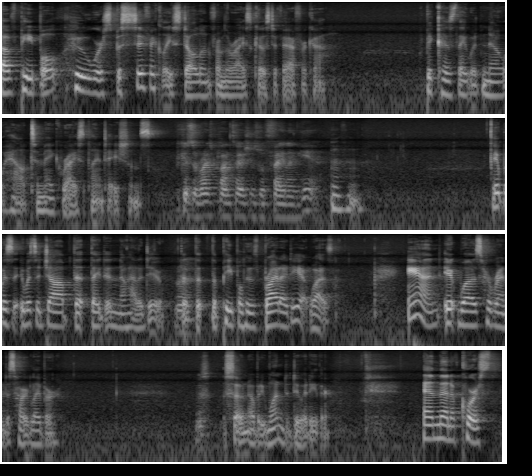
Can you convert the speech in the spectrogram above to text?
Of people who were specifically stolen from the rice coast of Africa because they would know how to make rice plantations. Because the rice plantations were failing here. Mm-hmm. It was it was a job that they didn't know how to do. Right. That the, the people whose bright idea it was, and it was horrendous hard labor. Yes. So nobody wanted to do it either. And then, of course,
